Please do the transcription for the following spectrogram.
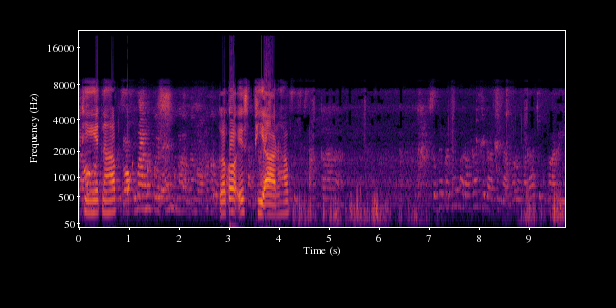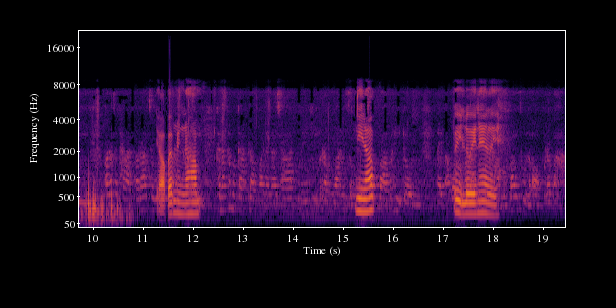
s t นะครับรอกูไม่มึงเปิดแอร์มึงทำนั่งรอเขาทำแล้วก็ SPR นะครับสมเดี๋ยวแป๊บหนึ่งนะครับ นี่นะครับเจ้าฟ้ามหิดลในพระบรมเอ้ยเลยแน่เลยเฝ้าทูลละอองพระบาท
